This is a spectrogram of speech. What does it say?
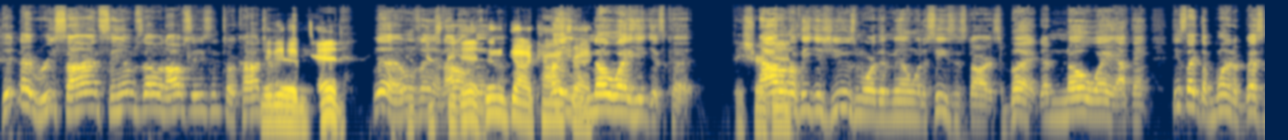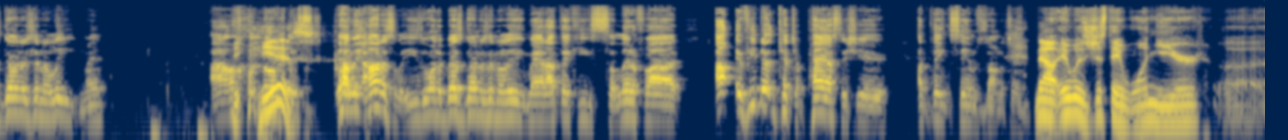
Didn't they re-sign Sims though in offseason to a contract? They did. did. Yeah, I'm saying. Yes, they did. Sims got a contract. No way he gets cut. They sure. Now, I don't know if he gets used more than Mill when the season starts, but there's no way. I think he's like the one of the best gunners in the league, man. I don't he, he is. I mean, honestly, he's one of the best gunners in the league, man. I think he's solidified. I, if he doesn't catch a pass this year, I think Sims is on the team. Now, it was just a one year, uh,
